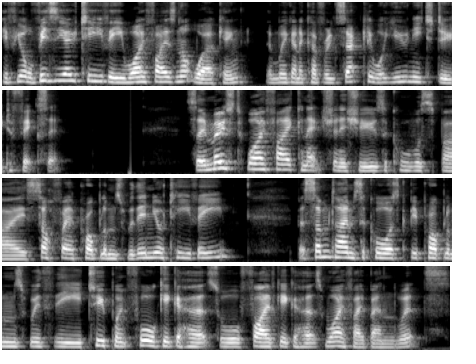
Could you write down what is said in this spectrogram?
If your Vizio TV Wi Fi is not working, then we're going to cover exactly what you need to do to fix it. So, most Wi Fi connection issues are caused by software problems within your TV, but sometimes the cause could be problems with the 2.4 GHz or 5 GHz Wi Fi bandwidths,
